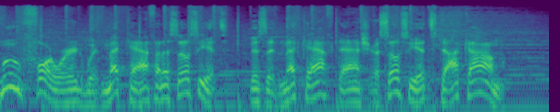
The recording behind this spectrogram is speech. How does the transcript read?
Move forward with Metcalf and Associates. Visit metcalf-associates.com.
